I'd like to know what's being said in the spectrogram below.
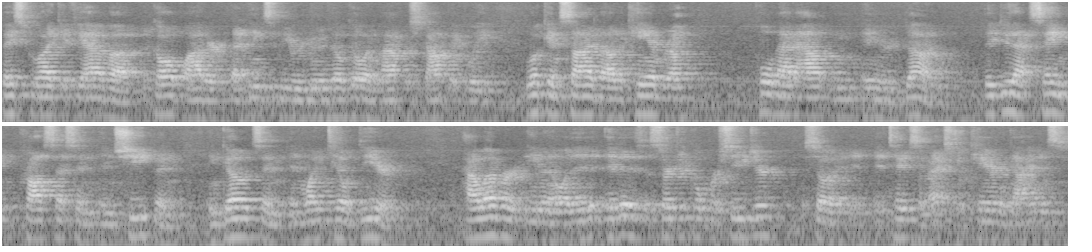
basically like if you have a, a gallbladder that needs to be removed, they'll go in laparoscopically, look inside on a camera, pull that out, and, and you're done. They do that same process in, in sheep and, goats and, and white-tailed deer. However, you know, it, it is a surgical procedure, so it, it takes some extra care and guidance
